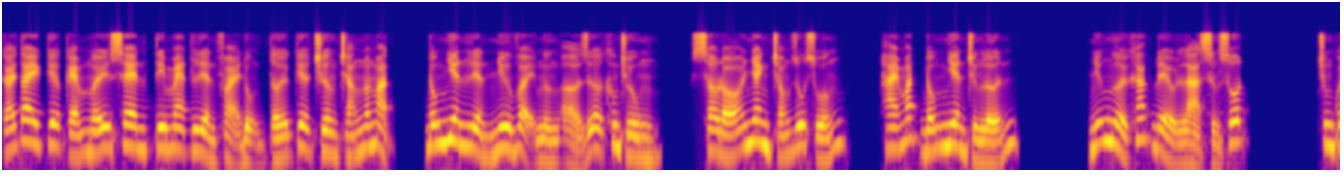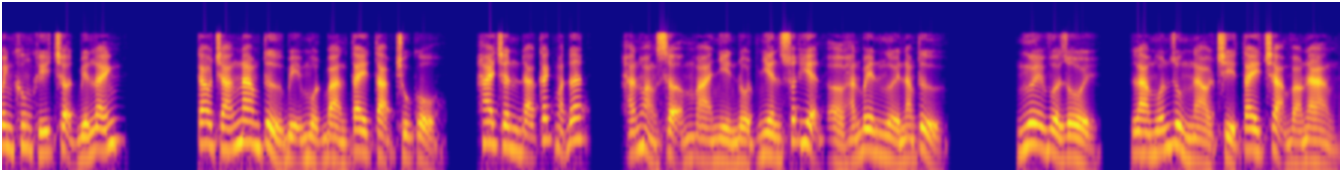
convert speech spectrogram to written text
Cái tay kia kém mấy cm liền phải đụng tới kia trương trắng nón mặt, đống nhiên liền như vậy ngừng ở giữa không trung, sau đó nhanh chóng rũ xuống, hai mắt đống nhiên trừng lớn. Những người khác đều là sửng sốt. Trung quanh không khí chợt biến lãnh. Cao tráng nam tử bị một bàn tay tạm trụ cổ, hai chân đã cách mặt đất, hắn hoảng sợ mà nhìn đột nhiên xuất hiện ở hắn bên người nam tử. Ngươi vừa rồi, là muốn dùng nào chỉ tay chạm vào nàng.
